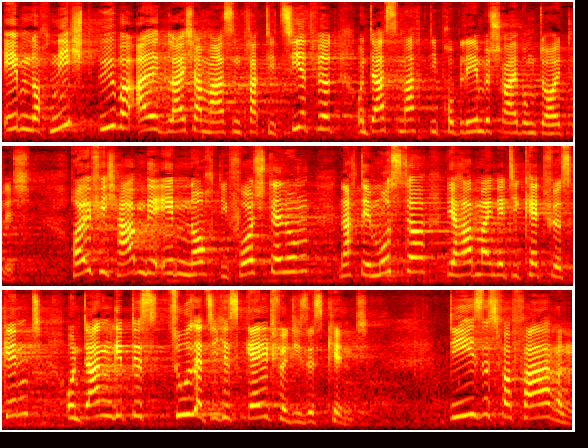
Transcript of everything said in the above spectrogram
eben noch nicht überall gleichermaßen praktiziert wird. Und das macht die Problembeschreibung deutlich. Häufig haben wir eben noch die Vorstellung nach dem Muster, wir haben ein Etikett fürs Kind und dann gibt es zusätzliches Geld für dieses Kind dieses Verfahren,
